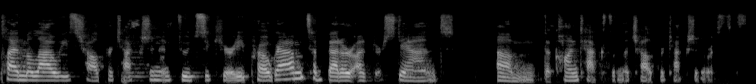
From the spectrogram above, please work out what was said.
Plan Malawi's child protection and food security program to better understand um, the context and the child protection risks?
